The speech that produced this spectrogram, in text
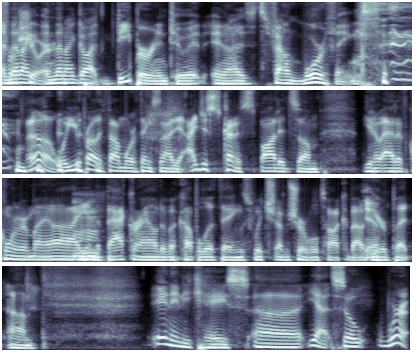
and then sure. I and then I got deeper into it and I found more things. oh well, you probably found more things than I did. I just kind of spotted some, you know, out of the corner of my eye in Mhm. the background of a couple of things, which I'm sure we'll talk about Yeah. here. But um, in any case, uh, yeah. So we're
